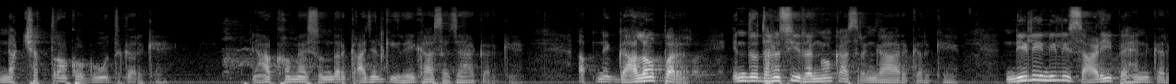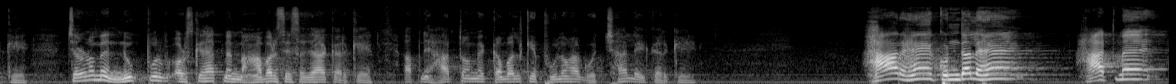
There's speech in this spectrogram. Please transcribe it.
नक्षत्रों को गूंथ करके, अपनी आँखों में सुंदर काजल की रेखा सजा करके, अपने गालों पर इंद्रधनुषी रंगों का श्रृंगार करके, नीली नीली साड़ी पहन करके, चरणों में नूपुर और उसके हाथ में महावर से सजा करके, अपने हाथों में कमल के फूलों का गुच्छा ले करके हार हैं, कुंडल हैं हाथ में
